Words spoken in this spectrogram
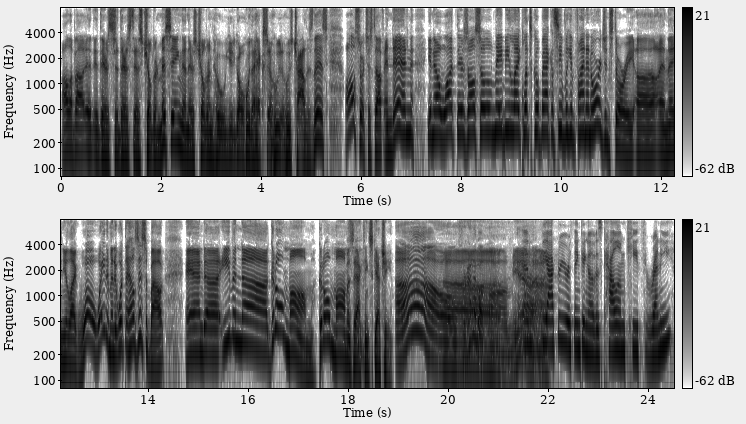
all about uh, there's there's there's children missing, then there's children who you'd go who the heck's who whose child is this? All sorts of stuff, and then you know what? There's also maybe like let's go back and see if we can find an origin story. Uh, and then you're like, whoa, wait a minute, what the hell's this about? And uh, even uh, good old mom, good old mom is acting sketchy. Oh, forgot about mom. Yeah. And the actor you were thinking of is Callum Keith Rennie.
